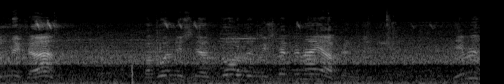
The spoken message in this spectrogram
Ölmüş ha. Bak onun içine doğdum işte bina yapılmış. Değil mi?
